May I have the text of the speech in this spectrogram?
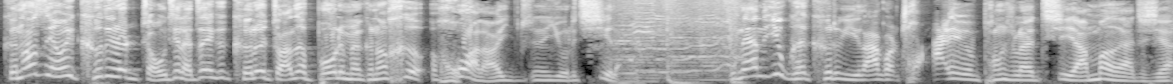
可能是因为口有点着急了，再一个可乐装在包里面，可能喝化了，有了气了。这男的又开口里一拉罐，歘，又喷出来气呀、沫啊这些，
